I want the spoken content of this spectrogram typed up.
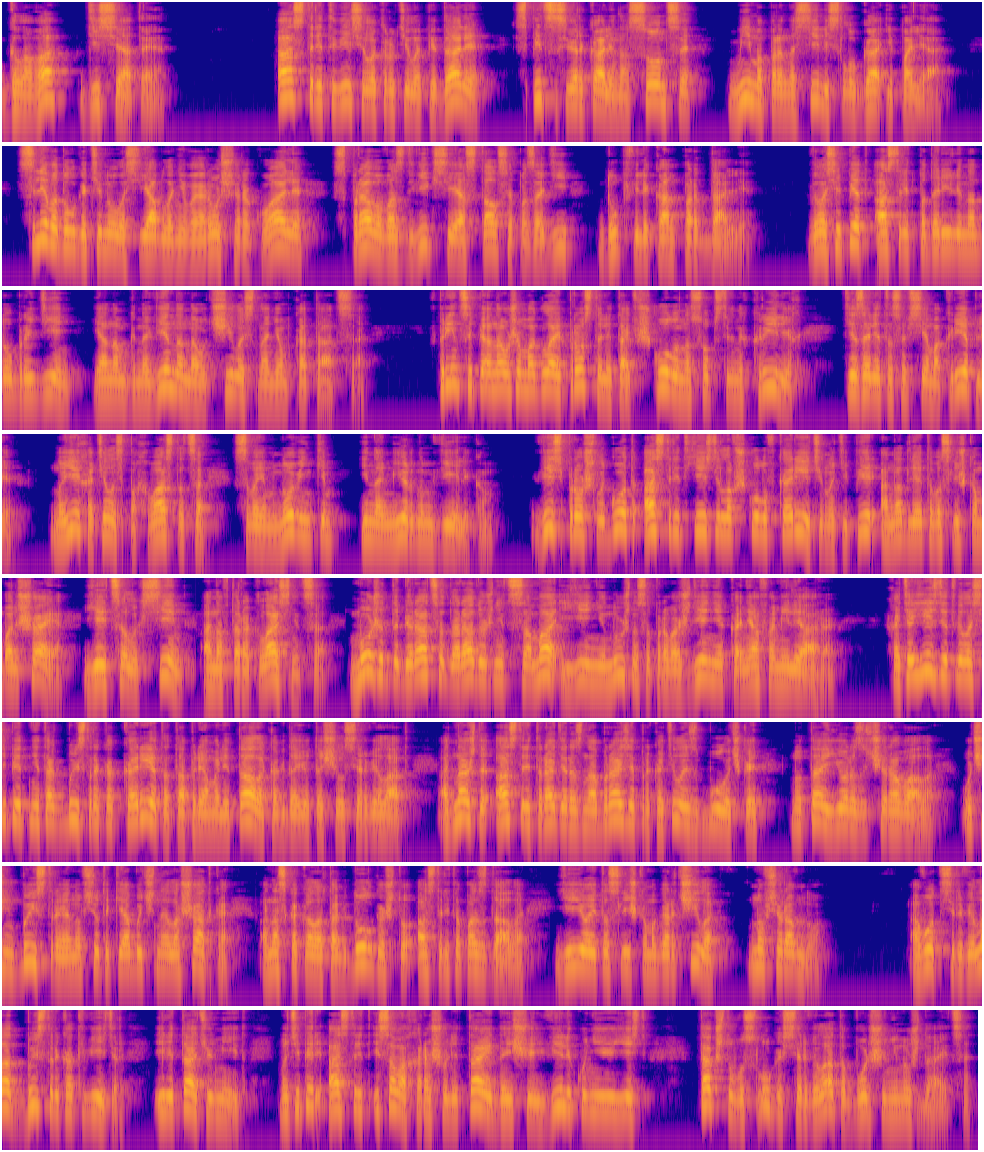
Глава десятая. Астрид весело крутила педали, спицы сверкали на солнце, мимо проносились луга и поля. Слева долго тянулась яблоневая роща Ракуали, справа воздвигся и остался позади дуб-великан Пардалли. Велосипед Астрид подарили на добрый день, и она мгновенно научилась на нем кататься. В принципе, она уже могла и просто летать в школу на собственных крыльях, те за лето совсем окрепли, но ей хотелось похвастаться своим новеньким и намирным великом. Весь прошлый год Астрид ездила в школу в карете, но теперь она для этого слишком большая, ей целых семь, она второклассница, может добираться до радужниц сама и ей не нужно сопровождение коня-фамильяра. Хотя ездит велосипед не так быстро, как карета, та прямо летала, когда ее тащил сервелат. Однажды Астрид ради разнообразия прокатилась с булочкой, но та ее разочаровала – очень быстрая, но все-таки обычная лошадка. Она скакала так долго, что Астрид опоздала. Ее это слишком огорчило, но все равно. А вот сервелат быстрый как ветер и летать умеет. Но теперь Астрид и сама хорошо летает, да еще и велик у нее есть, так что в услугах сервелата больше не нуждается.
